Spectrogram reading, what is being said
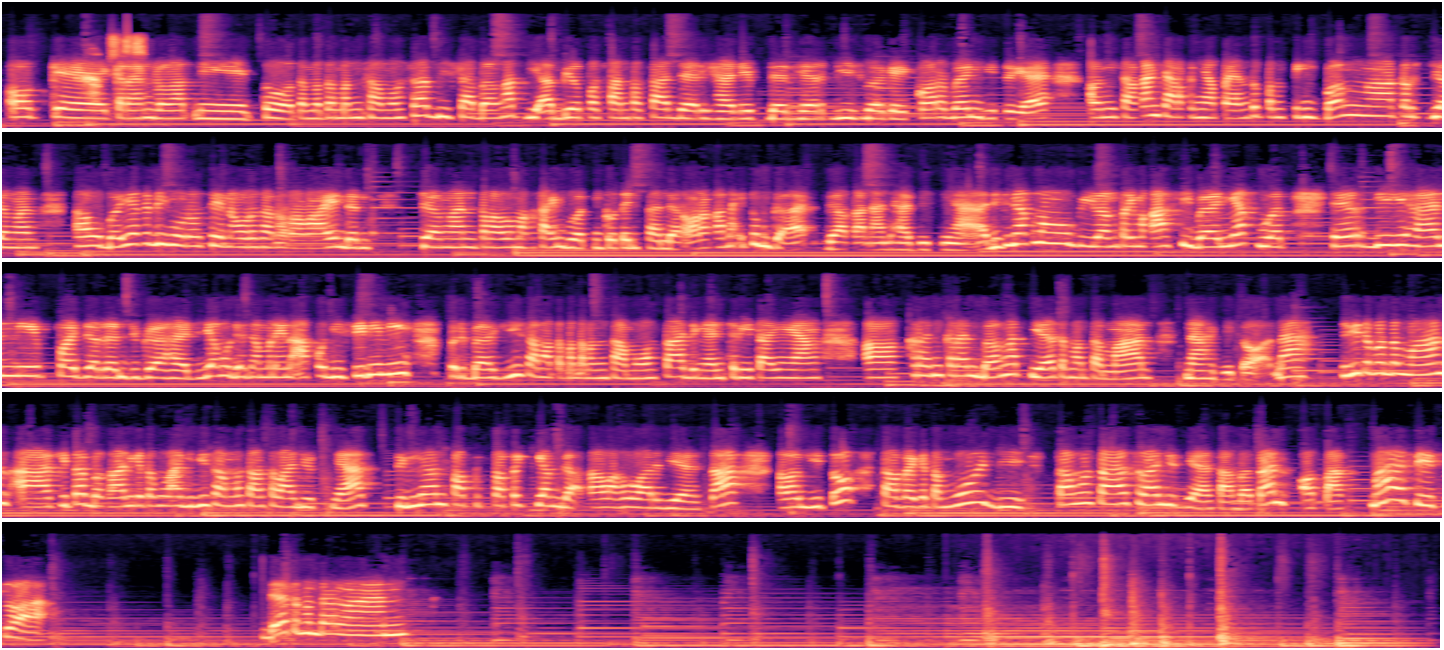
Oke, keren banget nih. Tuh, teman-teman Samosa bisa banget diambil pesan-pesan dari Hanif dan Herdi sebagai korban gitu ya. Kalau misalkan cara penyampaian tuh penting banget, terus jangan terlalu banyak nih ngurusin urusan orang lain dan jangan terlalu maksain buat ngikutin standar orang karena itu nggak nggak akan ada habisnya. Di sini aku mau bilang terima kasih banyak buat Herdi, Hanif, Fajar dan juga Hadi yang udah nemenin aku di sini nih berbagi sama teman-teman Samosa dengan ceritanya yang uh, keren-keren banget ya teman-teman. Nah gitu. Nah jadi teman-teman uh, kita bakalan ketemu lagi di sama selanjutnya dengan topik-topik yang gak kalah luar biasa. Kalau gitu, sampai ketemu di Samosa selanjutnya, sahabatan otak mahasiswa. Dadah teman-teman.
